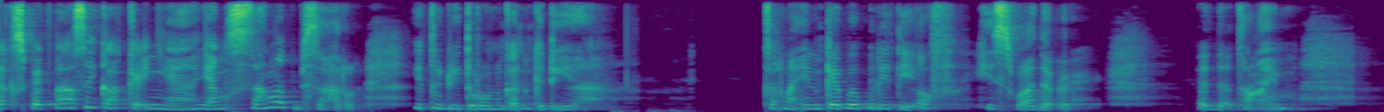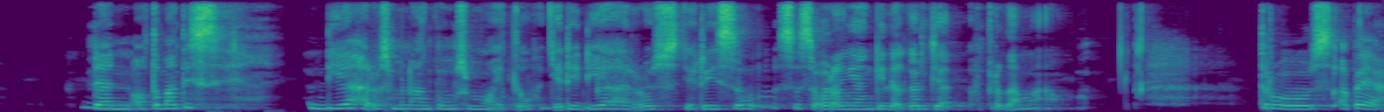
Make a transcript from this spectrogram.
ekspektasi kakeknya yang sangat besar itu diturunkan ke dia karena incapability of his father at that time. Dan otomatis dia harus menanggung semua itu. Jadi dia harus jadi se seseorang yang gila kerja pertama. Terus apa ya?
